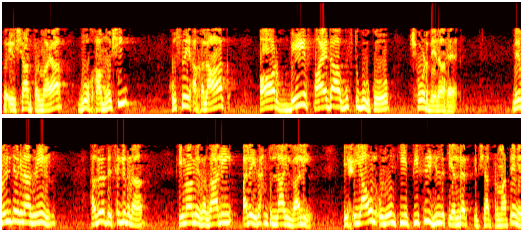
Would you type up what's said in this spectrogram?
تو ارشاد فرمایا، وہ خاموشی، حسن اخلاق اور بے فائدہ گفتگو کو چھوڑ دینا ہے۔ میرے مدن چل کے ناظرین، حضرت سیدنا امام غزالی علیہ رحمت اللہ الوالی احیاء العلوم کی تیسری جلد کے اندر ارشاد فرماتے ہیں،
